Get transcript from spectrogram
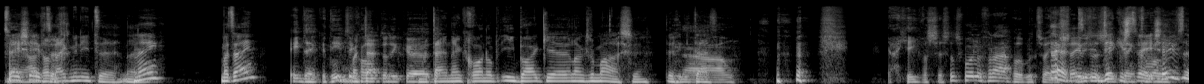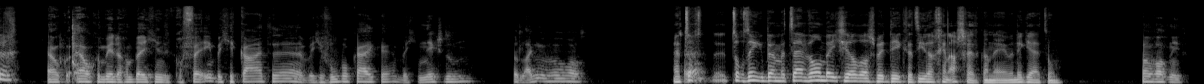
72. dat lijkt me niet. eh, nee. Nee? Martijn? Ik denk het niet. Ik Martijn- hoop dat ik... eh, Martijn denkt gewoon op het e-bike langs de Maas eh, tegen die tijd. nou... ja, jee, wat is dat voor een vraag? Op mijn Ja, 72. Dus Dick ik is denk gewoon 72. Elke, elke middag een beetje in het café, een beetje kaarten, een beetje voetbal kijken, een beetje niks doen. Dat lijkt me wel wat. Ja, toch, eh, toch denk ik bij Martijn wel een beetje hetzelfde als bij Dick. Dat hij dan geen afscheid kan nemen. Wat denk jij Tom? Van wat niet?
